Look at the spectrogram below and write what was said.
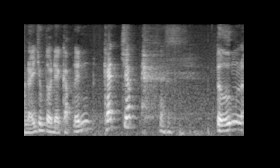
Hồi nãy chúng tôi đề cập đến ketchup. Tưởng là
